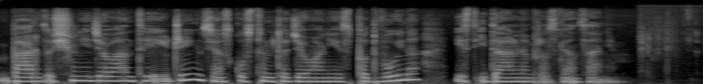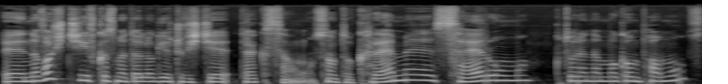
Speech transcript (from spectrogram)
bardzo silnie działa anti-aging, w związku z tym to działanie jest podwójne, jest idealnym rozwiązaniem. Y, nowości w kosmetologii oczywiście tak są. Są to kremy, serum, które nam mogą pomóc?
